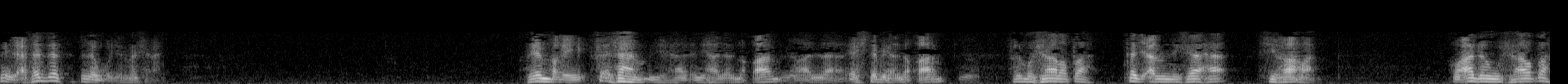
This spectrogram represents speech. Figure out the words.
فإذا اعتدت تزوج المشاعر. فينبغي فهم لهذا المقام لئلا يشتبه المقام. فالمشارطة تجعل النكاح صغارا. وعدم المشارطة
